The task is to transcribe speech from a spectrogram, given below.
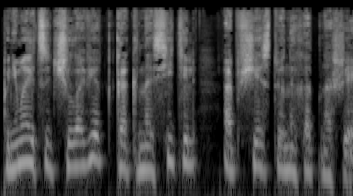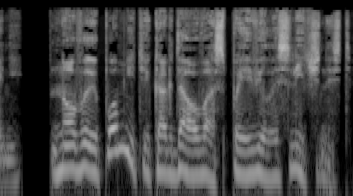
понимается человек как носитель общественных отношений. Но вы помните, когда у вас появилась личность?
